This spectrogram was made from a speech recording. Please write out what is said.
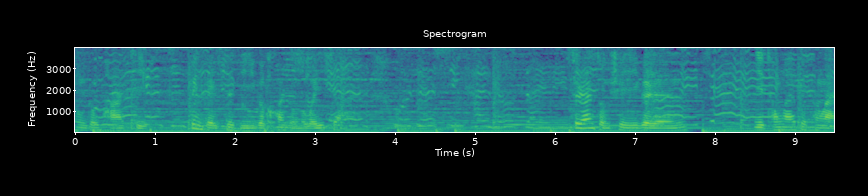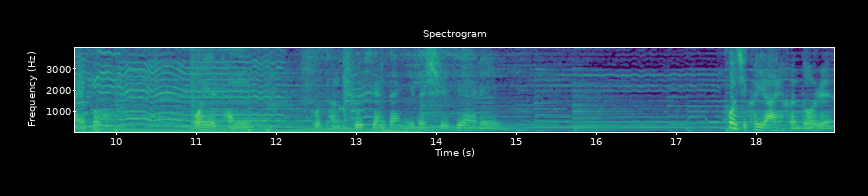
痛中爬起，并给自己一个宽容的微笑。虽然总是一个人，你从来不曾来过，我也从不曾出现在你的世界里。或许可以爱很多人，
